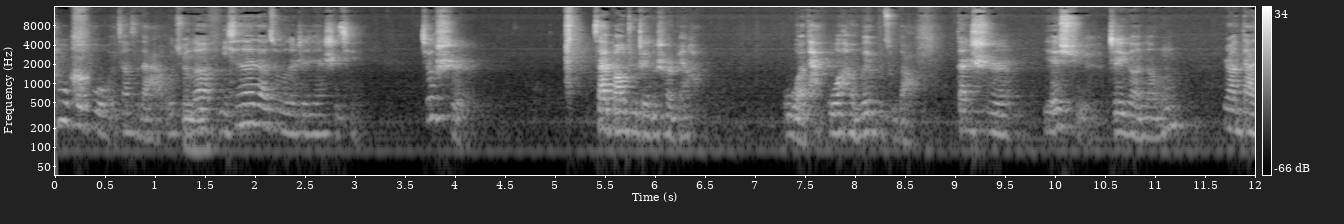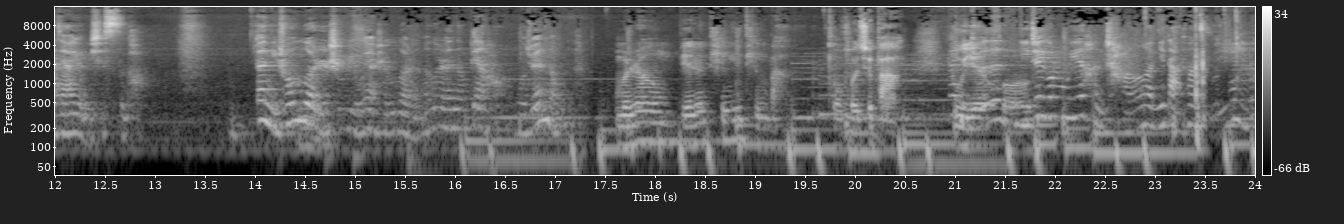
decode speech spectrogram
不不不，姜思达，我觉得你现在在做的这件事情，就是在帮助这个事儿变好。我太我很微不足道，但是也许这个能让大家有一些思考。但你说恶人是不是永远是恶人？那恶人能变好？我觉得能。我们让别人听一听吧。我回去把录音。觉得你这个录音很长啊，你打算怎么弄呢？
